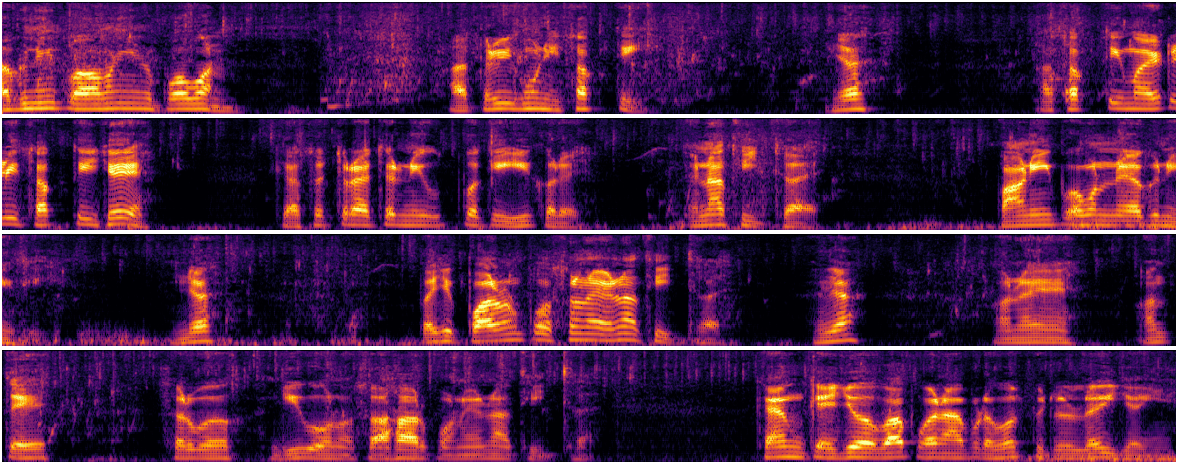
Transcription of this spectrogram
અગ્નિ પાણી પવન. આ ત્રિગુણી શક્તિ. હે આ શક્તિમાં એટલી શક્તિ છે કે આ સચરાચરની ઉત્પત્તિ એ કરે. એનાથી જ થાય. પાણી, પવન ને અગ્નિથી. હે પછી પાલન પોષણ એનાથી જ થાય. સમજ્યા અને અંતે સર્વ જીવોનો સહાર પણ એનાથી જ થાય. કેમ કે જો બાપાને આપણે હોસ્પિટલ લઈ જઈએ,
